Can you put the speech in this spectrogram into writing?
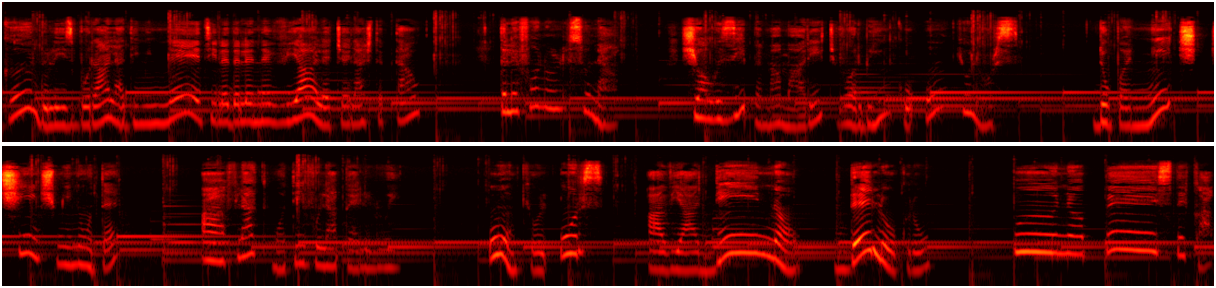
gândul îi zbura la diminețile de leneviale ce îl așteptau, telefonul suna și o auzi pe mama Arici vorbind cu unchiul urs. După nici cinci minute, a aflat motivul apelului. Unchiul urs avea din nou de lucru până peste cap.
